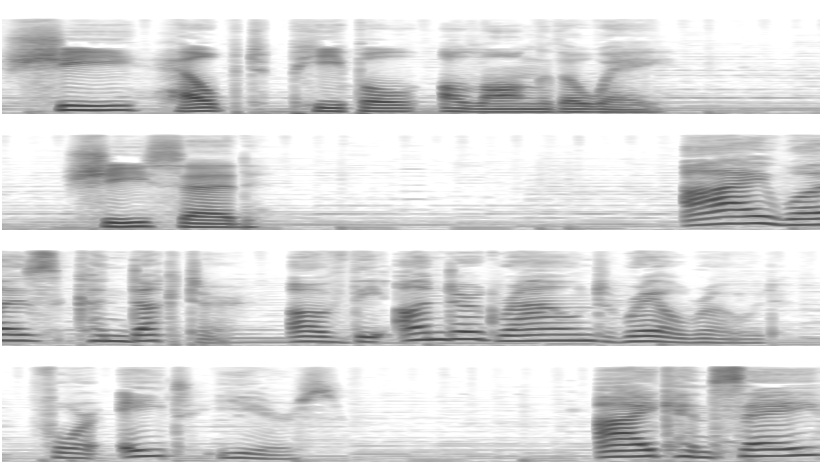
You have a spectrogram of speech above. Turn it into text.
She helped people along the way. She said, I was conductor of the Underground Railroad for eight years. I can say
